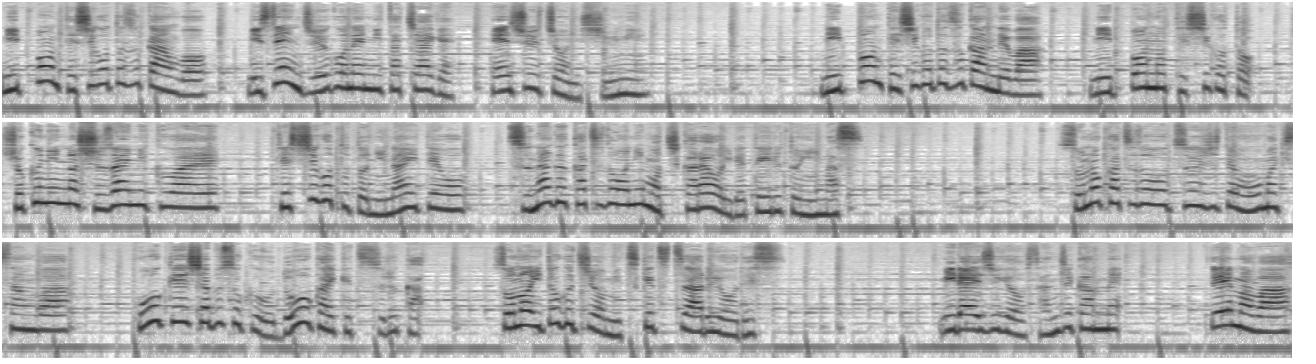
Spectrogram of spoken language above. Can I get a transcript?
日本手仕事図鑑を2015年に立ち上げ編集長に就任。日本手仕事図鑑では日本の手仕事職人の取材に加え手仕事と担い手をつなぐ活動にも力を入れているといいます。その活動を通じて大牧さんは後継者不足をどう解決するかその糸口を見つけつつあるようです。未来授業3時間目。テーマは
